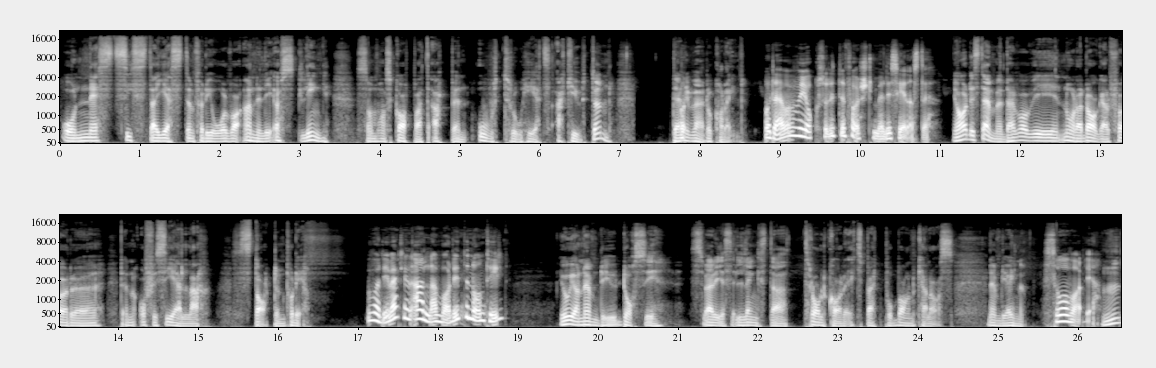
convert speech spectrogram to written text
Och näst sista gästen för i år var Anneli Östling som har skapat appen Otrohetsakuten. Den är värd att kolla in. Och där var vi också lite först med det senaste. Ja, det stämmer. Där var vi några dagar före den officiella starten på det. Var det verkligen alla? Var det inte någon till? Jo, jag nämnde ju Dossi, Sveriges längsta trollkarleexpert på barnkalas. Nämnde jag innan. Så var det. Mm.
